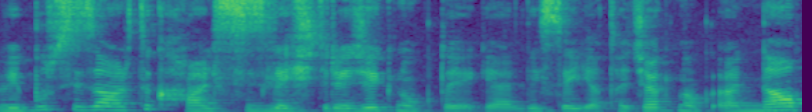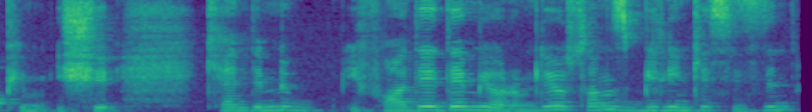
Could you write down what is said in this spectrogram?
ve bu sizi artık halsizleştirecek noktaya geldiyse yatacak nokta "Ay, ne yapayım işi kendimi ifade edemiyorum diyorsanız bilin ki sizin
